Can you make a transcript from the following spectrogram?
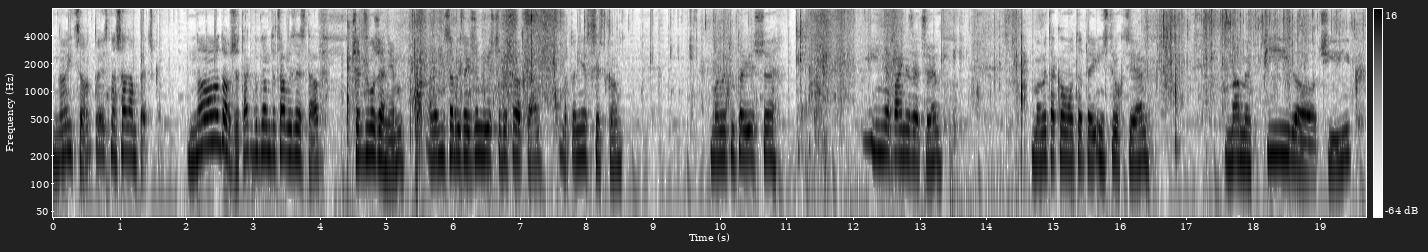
No i co? To jest nasza lampeczka. No dobrze, tak wygląda cały zestaw przed złożeniem, ale my sobie zajrzymy jeszcze do środka, bo to nie jest wszystko. Mamy tutaj jeszcze inne fajne rzeczy. Mamy taką oto tutaj instrukcję. Mamy pilocik.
